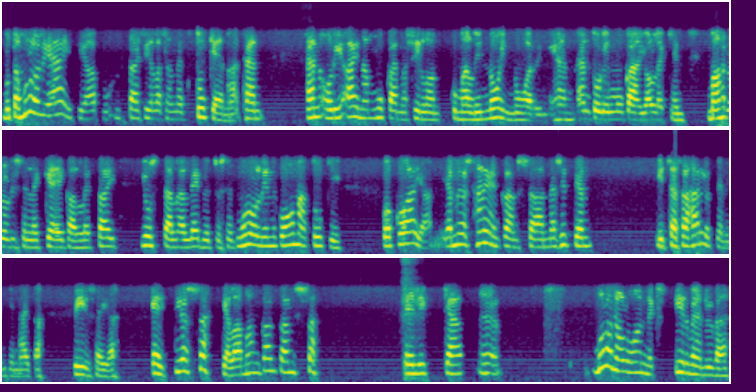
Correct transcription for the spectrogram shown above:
mutta mulla oli äiti apu, tai sellaisena tukena, että hän, hän oli aina mukana silloin, kun mä olin noin nuori, niin hän, hän tuli mukaan jollekin mahdolliselle keikalle tai just tällä levytys, että mulla oli niin oma tuki koko ajan. Ja myös hänen kanssaan mä sitten itse asiassa harjoittelinkin näitä biisejä keittiössä Kelamankan kanssa. Eli mulla on ollut onneksi hirveän hyvä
